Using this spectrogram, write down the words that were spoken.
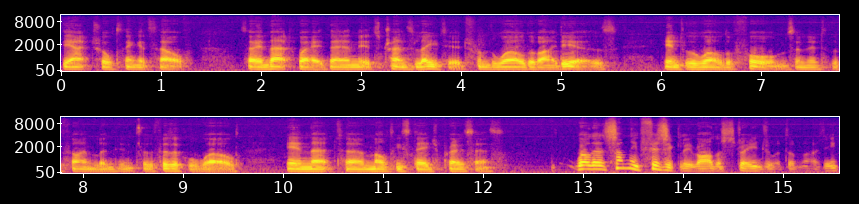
the actual thing itself. So in that way, then it's translated from the world of ideas into the world of forms and into the final and into the physical world in that uh, multi-stage process. Well, there's something physically rather strange with them, I think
